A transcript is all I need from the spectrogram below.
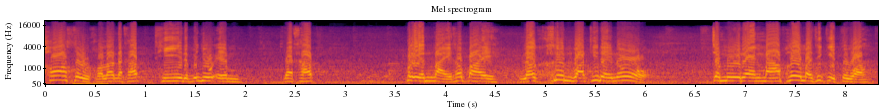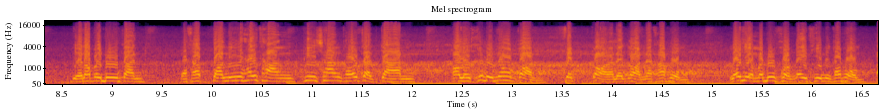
ท่อสูตรของเรานะครับ TWM นะครับเปลี่ยนใหม่เข้าไป แล้วขึ้นวัดที่ไดโนจะมีแรงม้าเพิ่มมาที่กี่ตัว เดี๋ยวเราไปดูกัน นะครับ ตอนนี้ให้ทางพี่ช่างเขาจัดการเอารถขึ้นไปโน่ก่อนเสร็จก่อนอะไรก่อนนะครับผม แล้วเดี๋ยวมาดูผลกันอีกทีหนึงครับผม ไป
